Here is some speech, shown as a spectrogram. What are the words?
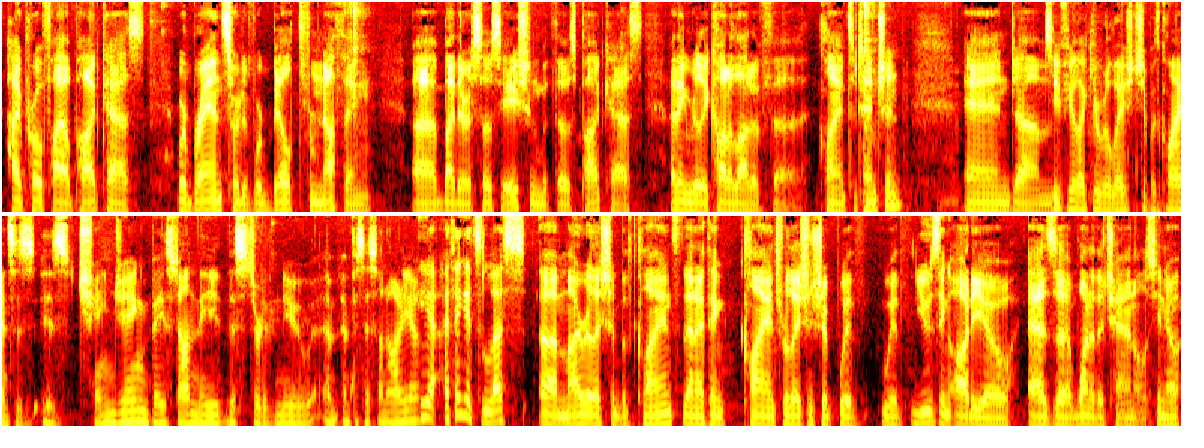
high profile podcasts where brands sort of were built from nothing. Uh, by their association with those podcasts, I think really caught a lot of uh, clients' attention. And um, so you feel like your relationship with clients is is changing based on the this sort of new em- emphasis on audio. Yeah, I think it's less uh, my relationship with clients than I think clients' relationship with with using audio as uh, one of the channels. You know,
